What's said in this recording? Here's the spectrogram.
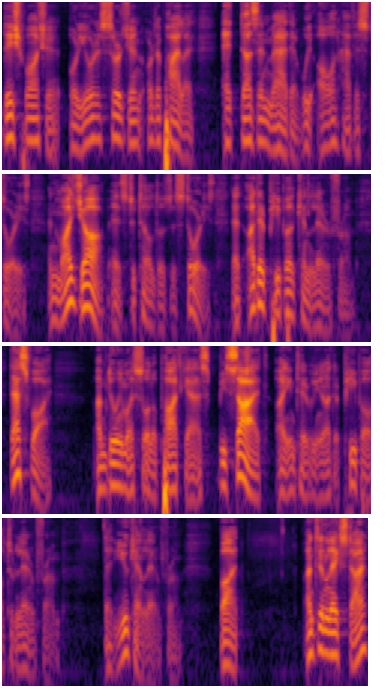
dishwasher, or you're a surgeon or the pilot. It doesn't matter. We all have stories. And my job is to tell those stories that other people can learn from. That's why I'm doing my solo podcast. Besides, I interview other people to learn from that you can learn from. But until next time,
